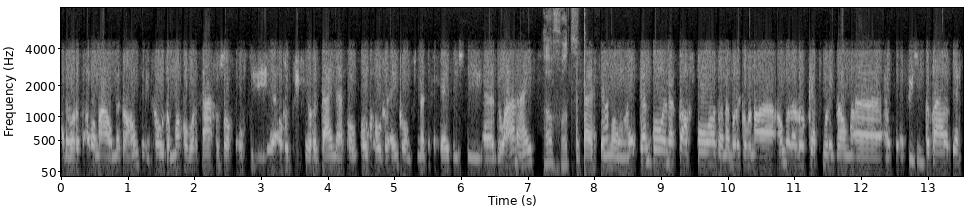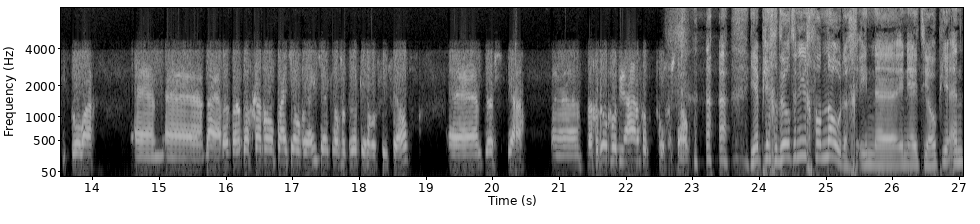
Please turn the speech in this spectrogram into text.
En dan wordt het allemaal met de hand in grote mappen wordt het nagezocht of, die, eh, of het briefje wat ik bij me heb ook, overeenkomt met de gegevens die eh douane heeft. Oh god. Dan krijg ik helemaal een tempel in mijn paspoort. En dan moet ik op een eh, andere loket moet ik dan eh, het visum betalen, 30 dollar. En nou ja, dat, dat, gaat wel een tijdje overheen, zeker als het druk is op het vliegveld. En dus ja, mijn geduld wordt hier aardig op de proef gesteld. je hebt je geduld in ieder geval nodig in, eh, in Ethiopië. En,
